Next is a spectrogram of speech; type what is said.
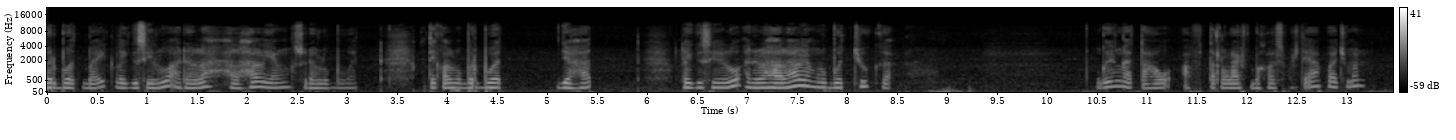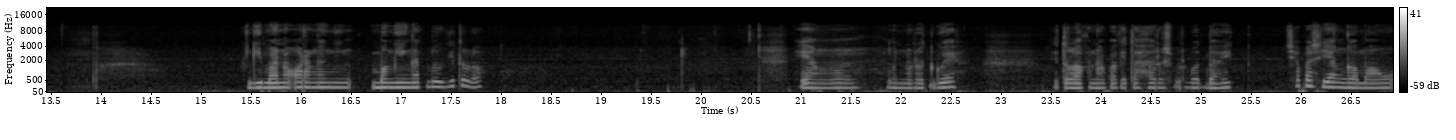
berbuat baik legacy lu adalah hal-hal yang sudah lu buat. Ketika lu berbuat jahat legacy lu adalah hal-hal yang lu buat juga. Gue nggak tahu afterlife bakal seperti apa cuman gimana orang mengingat lu gitu loh. Yang menurut gue itulah kenapa kita harus berbuat baik. Siapa sih yang nggak mau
